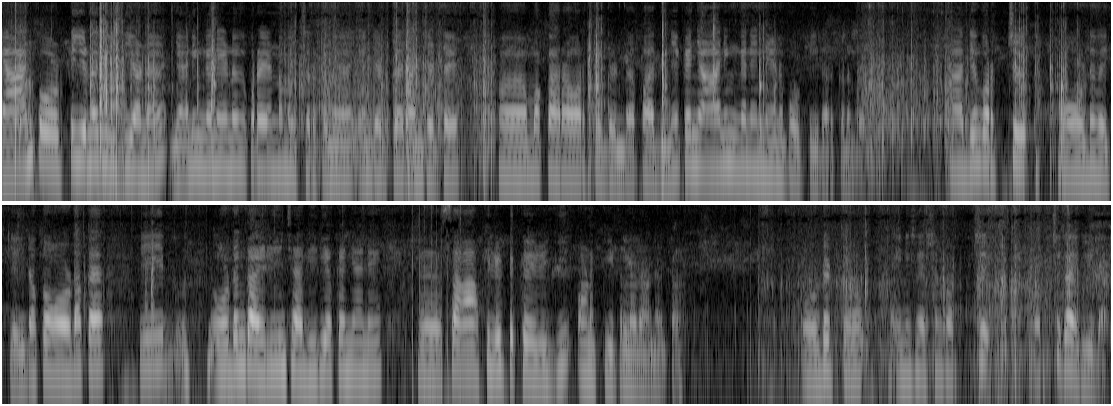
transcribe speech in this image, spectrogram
ഞാൻ പോട്ട് ചെയ്യണ രീതിയാണ്. ഞാൻ ഇങ്ങനെയാണ് കുറേ എണ്ണം വെച്ചിറക്കുന്നത്. എന്റെ അടുത്ത് ഒരു അഞ്ചെട്ട് മൊക്കാറ ഓർക്കിഡ് ഉണ്ട് അപ്പോൾ അതിനെയൊക്കെ ഞാൻ ഇങ്ങനെ തന്നെയാണ് പോട്ട് ചെയ്തിറക്കുന്നത് ആദ്യം കുറച്ച് ഓട് വയ്ക്കുക ഇതൊക്കെ ഓടൊക്കെ ഈ ഓടും കരിയും ചകിരിയൊക്കെ ഞാൻ സാഫിലിട്ട് കഴുകി ഉണക്കിയിട്ടുള്ളതാണ് കേട്ടോ. ഓടിട്ടു അതിന് ശേഷം കുറച്ച് കുറച്ച് കരിയിടാം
